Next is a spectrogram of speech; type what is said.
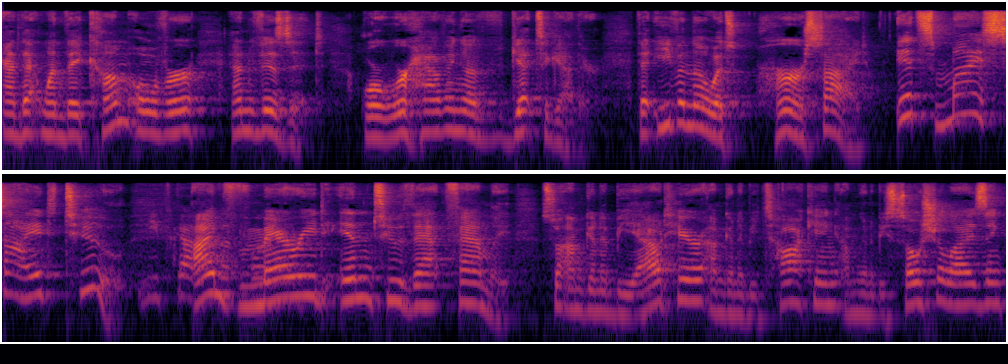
And that when they come over and visit, or we're having a get together, that even though it's her side, it's my side too. You've got I'm married into that family. So I'm going to be out here, I'm going to be talking, I'm going to be socializing.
